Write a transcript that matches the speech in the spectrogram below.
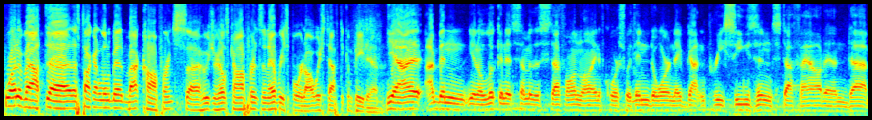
What about uh, let's talk a little bit about conference. Uh, Hoosier Hills Conference and every sport always tough to compete in. yeah, I, I've been you know looking at some of the stuff online, of course, with indoor, and they've gotten preseason stuff out, and uh,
